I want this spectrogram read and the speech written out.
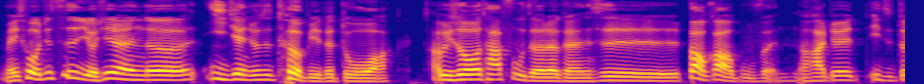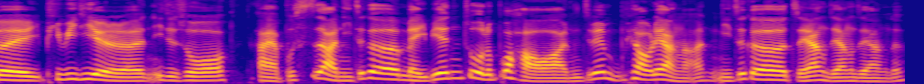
没错，就是有些人的意见就是特别的多啊。好比说，他负责的可能是报告部分，然后他就一直对 PPT 的人一直说。哎呀，不是啊，你这个美编做的不好啊，你这边不漂亮啊，你这个怎样怎样怎样的。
